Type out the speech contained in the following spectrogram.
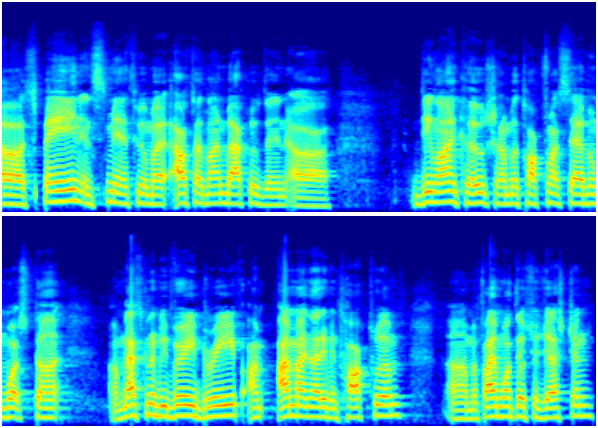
uh, Spain and Smith, who are my outside linebackers and uh, D-line coach. And I'm going to talk front seven, what stunt. Um, that's going to be very brief. I'm, i might not even talk to him. Um, if I want their suggestion,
